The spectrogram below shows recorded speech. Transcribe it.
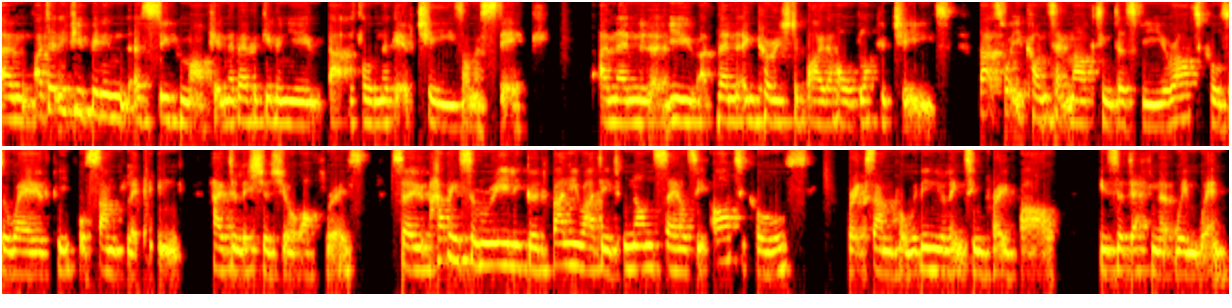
um, I don't know if you've been in a supermarket and they've ever given you that little nugget of cheese on a stick. and then you then encouraged to buy the whole block of cheese. That's what your content marketing does for you. Your article's a way of people sampling how delicious your offer is. So having some really good value-added non-salesy articles, for example, within your LinkedIn profile is a definite win-win.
